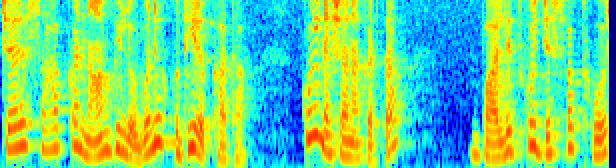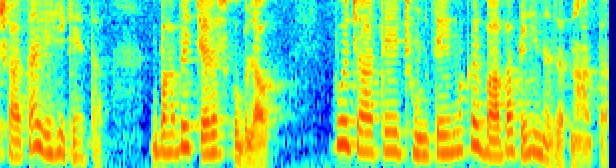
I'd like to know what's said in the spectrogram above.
चरस साहब का नाम भी लोगों ने खुद ही रखा था। कोई नशा ना करता। वालिद को जिस वक्त होश आता, यही कहता, बाबे, चरस को बुलाओ। वो जाते, ढूंढते, मगर बाबा कहीं नज़र ना आता।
